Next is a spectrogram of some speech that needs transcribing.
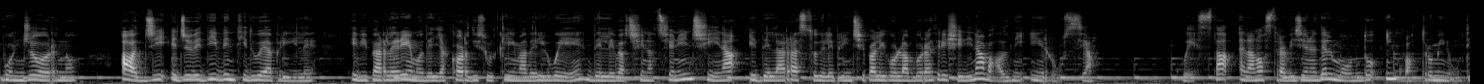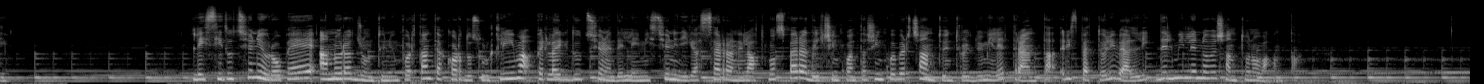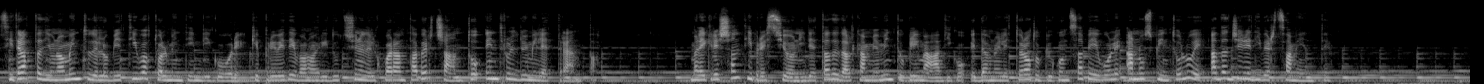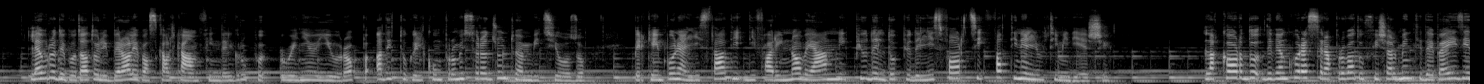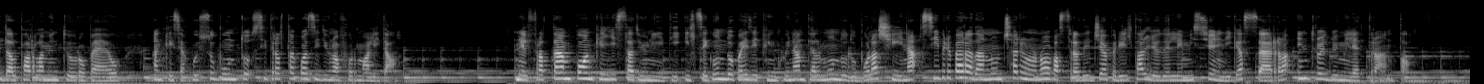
Buongiorno, oggi è giovedì 22 aprile e vi parleremo degli accordi sul clima dell'UE, delle vaccinazioni in Cina e dell'arresto delle principali collaboratrici di Navalny in Russia. Questa è la nostra visione del mondo in 4 minuti. Le istituzioni europee hanno raggiunto un importante accordo sul clima per la riduzione delle emissioni di gas serra nell'atmosfera del 55% entro il 2030 rispetto ai livelli del 1990. Si tratta di un aumento dell'obiettivo attualmente in vigore, che prevedeva una riduzione del 40% entro il 2030. Ma le crescenti pressioni dettate dal cambiamento climatico e da un elettorato più consapevole hanno spinto l'UE ad agire diversamente. L'eurodeputato liberale Pascal Canfin del gruppo Renew Europe ha detto che il compromesso raggiunto è ambizioso, perché impone agli Stati di fare in nove anni più del doppio degli sforzi fatti negli ultimi dieci. L'accordo deve ancora essere approvato ufficialmente dai paesi e dal Parlamento europeo, anche se a questo punto si tratta quasi di una formalità. Nel frattempo anche gli Stati Uniti, il secondo paese più inquinante al mondo dopo la Cina, si prepara ad annunciare una nuova strategia per il taglio delle emissioni di gas serra entro il 2030.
